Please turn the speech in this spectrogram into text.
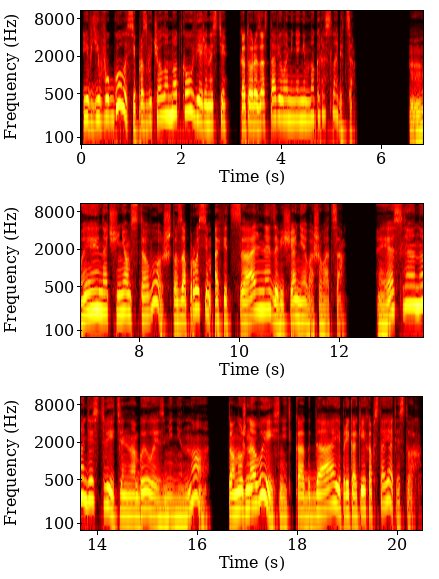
и в его голосе прозвучала нотка уверенности, которая заставила меня немного расслабиться. «Мы начнем с того, что запросим официальное завещание вашего отца. Если оно действительно было изменено, то нужно выяснить, когда и при каких обстоятельствах.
